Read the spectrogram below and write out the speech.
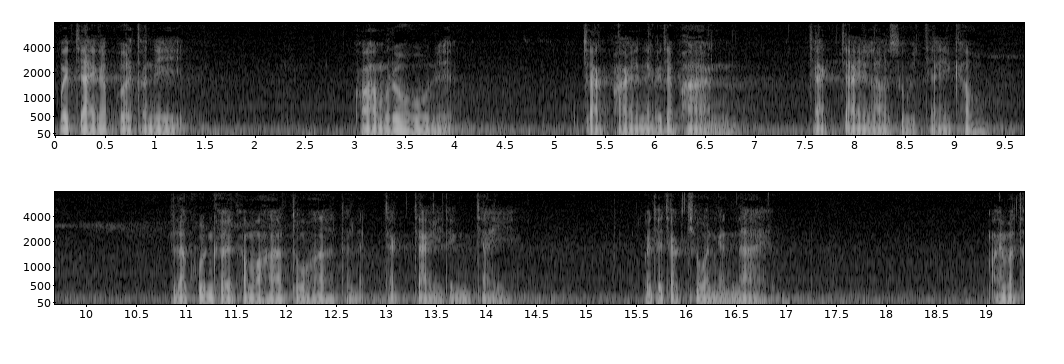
เมื่อใจเขาเปิดตอนนี้ ความรู้เนี่ยจากภายในก็จะผ่านจากใจเราสู่ใจเขาเราคุ้นเคยคำว่าฮาตัวฮาตั้งแต่จากใจถึงใจ ก็จะชักชวนกันได้ ให้มาท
